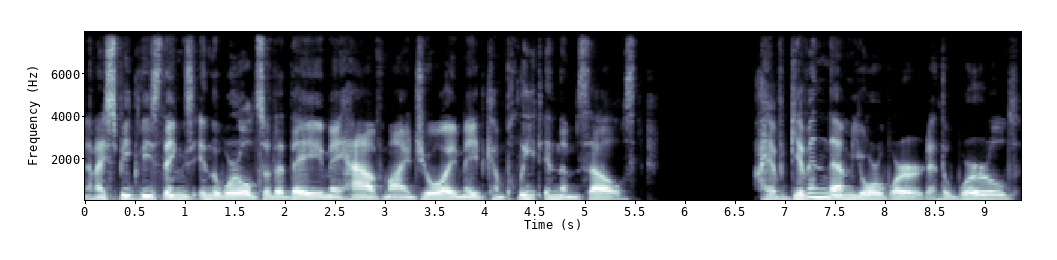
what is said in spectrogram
and I speak these things in the world so that they may have my joy made complete in themselves. I have given them your word, and the world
